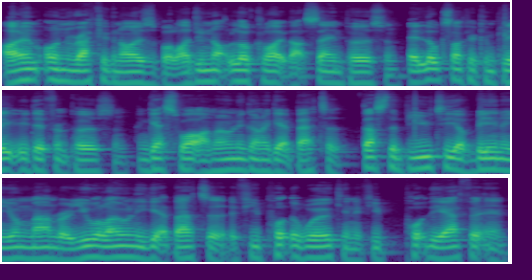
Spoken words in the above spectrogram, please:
I am unrecognizable. I do not look like that same person. It looks like a completely different person. And guess what? I'm only going to get better. That's the beauty of being a young man, bro. You will only get better if you put the work in, if you put the effort in.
